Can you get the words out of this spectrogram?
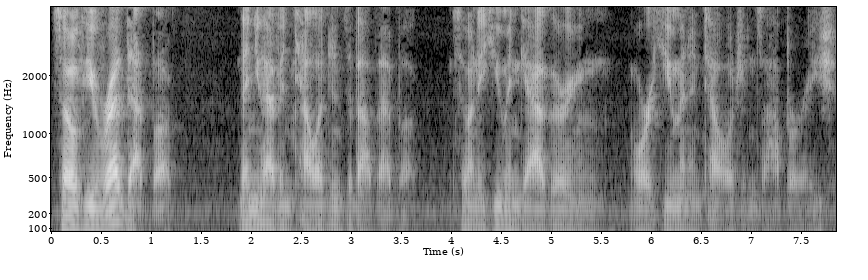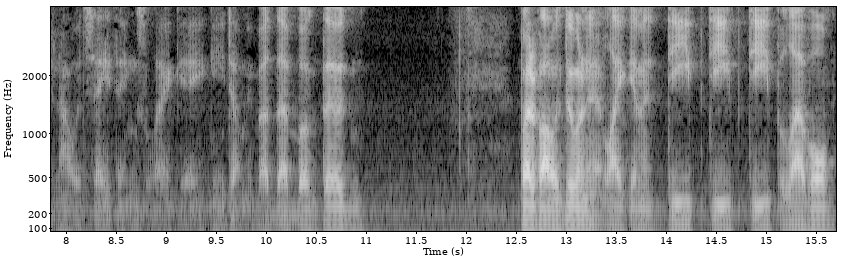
So if you've read that book, then you have intelligence about that book. So in a human gathering or human intelligence operation, I would say things like, hey, can you tell me about that book, dude? But if I was doing it like in a deep, deep, deep level,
